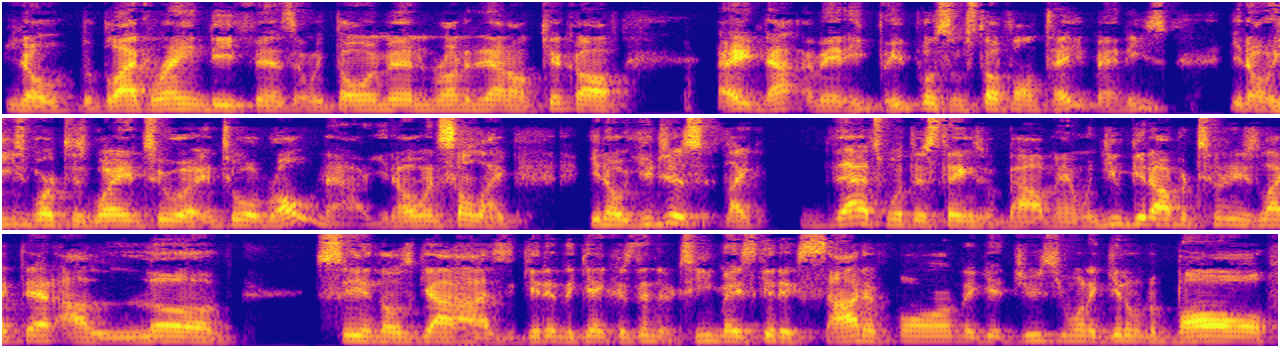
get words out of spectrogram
you know the Black Rain defense, and we throw him in running down on kickoff. Hey, now I mean he he put some stuff on tape, man. He's you know he's worked his way into a into a role now, you know, and so like you know, you just like that's what this thing's about, man. When you get opportunities like that, I love seeing those guys get in the game because then their teammates get excited for them. They get juice. You want to get on the ball,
